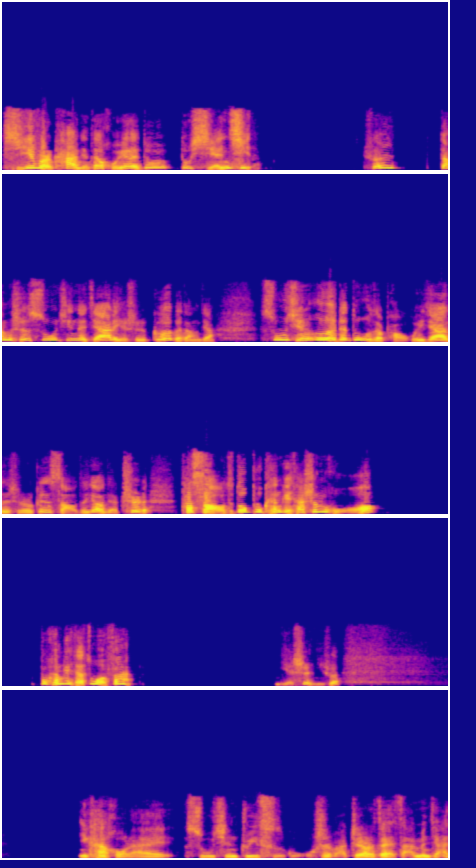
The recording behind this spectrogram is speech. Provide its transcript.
媳妇儿看见他回来都都嫌弃他，说。当时苏秦的家里是哥哥当家，苏秦饿着肚子跑回家的时候，跟嫂子要点吃的，他嫂子都不肯给他生火，不肯给他做饭。也是你说，你看后来苏秦锥刺股是吧？这要在咱们家，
